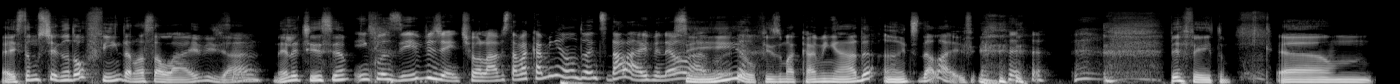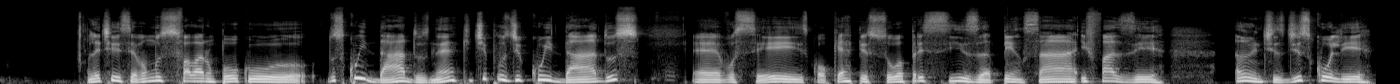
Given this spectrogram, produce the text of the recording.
É, estamos chegando ao fim da nossa live já, Sim. né, Letícia? Inclusive, gente, o Olavo estava caminhando antes da live, né, Olavo? Sim, eu fiz uma caminhada antes da live. Perfeito. Ahn, Letícia, vamos falar um pouco dos cuidados, né? Que tipos de cuidados é, vocês, qualquer pessoa, precisa pensar e fazer antes de escolher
